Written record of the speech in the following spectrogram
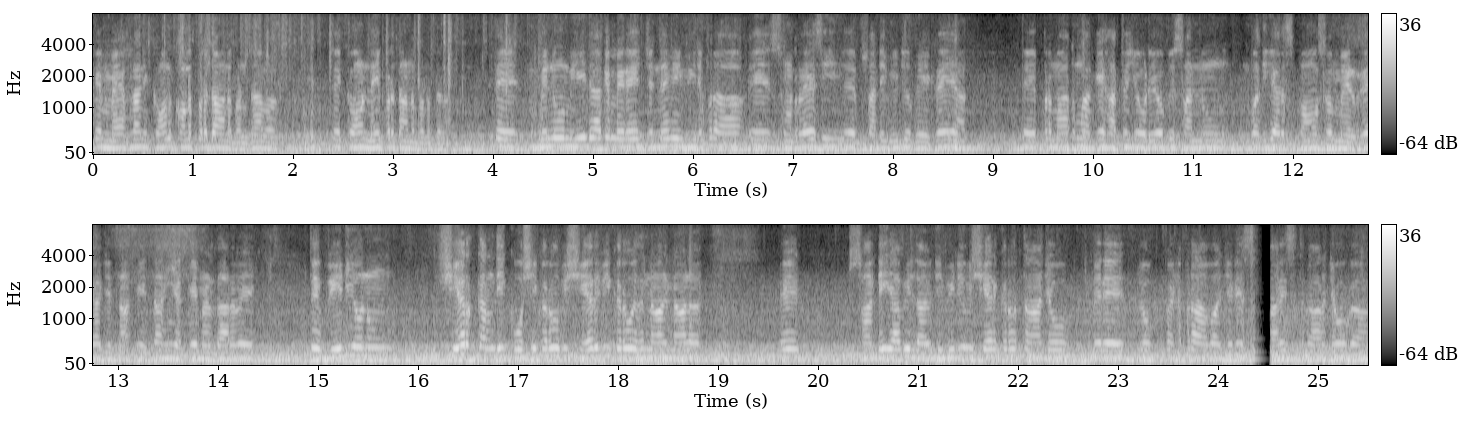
ਕਿ ਮਹਿਫਲਾਂ 'ਚ ਕੌਣ ਕੌਣ ਪ੍ਰਧਾਨ ਬਣਦਾ ਵਾ ਤੇ ਕੌਣ ਨਹੀਂ ਪ੍ਰਧਾਨ ਬਣਦਾ। ਤੇ ਮੈਨੂੰ ਉਮੀਦ ਆ ਕਿ ਮੇਰੇ ਜਿੰਨੇ ਵੀ ਵੀਰ ਭਰਾ ਇਹ ਸੁਣ ਰਹੇ ਸੀ ਸਾਡੀ ਵੀਡੀਓ ਵੇਖ ਰਹੇ ਆ, ਤੇ ਪ੍ਰਮਾਤਮਾ ਅੱਗੇ ਹੱਥ ਜੋੜਿਓ ਵੀ ਸਾਨੂੰ ਵਧੀਆ ਰਿਸਪੌਂਸ ਮਿਲ ਰਿਹਾ ਜਿੱਦਾਂ ਇਦਾਂ ਹੀ ਅੱਗੇ ਮਿਲਦਾ ਰਹੇ। ਤੇ ਵੀਡੀਓ ਨੂੰ ਸ਼ੇਅਰ ਕਰਨ ਦੀ ਕੋਸ਼ਿਸ਼ ਕਰੋ ਵੀ ਸ਼ੇਅਰ ਵੀ ਕਰੋ ਇਹਦੇ ਨਾਲ ਨਾਲ ਇਹ ਸਾਡੀ ਆ ਵੀ ਲਾਈਵ ਦੀ ਵੀਡੀਓ ਵੀ ਸ਼ੇਅਰ ਕਰੋ ਤਾਂ ਜੋ ਮੇਰੇ ਜੋ ਭੈਣ ਭਰਾ ਵਾ ਜਿਹੜੇ ਸਾਰੇ ਸਤਿਕਾਰਯੋਗ ਆ,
